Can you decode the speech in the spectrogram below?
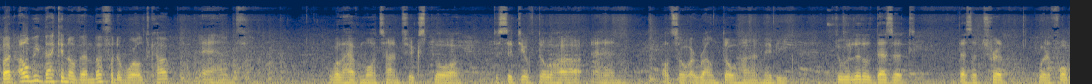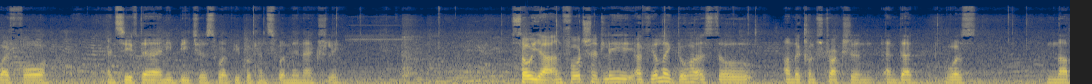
But I'll be back in November for the World Cup, and we'll have more time to explore the city of Doha and also around Doha, and maybe do a little desert desert trip with a 4x4 and see if there are any beaches where people can swim in actually. So yeah, unfortunately, I feel like Doha is still under construction, and that was not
